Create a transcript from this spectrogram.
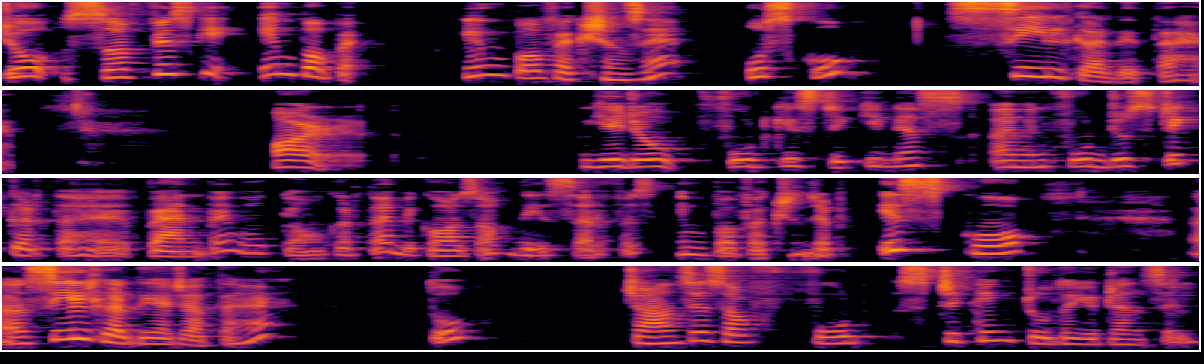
जो सरफेस की इम्परफेक्शंस हैं उसको सील कर देता है। और ये जो फ़ूड की स्टिकीनेस आई मीन फ़ूड जो स्टिक करता है पैन पे वो क्यों करता है? Because of this surface imperfection जब इसको सील uh, कर दिया जाता है तो chances of food sticking to the utensil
